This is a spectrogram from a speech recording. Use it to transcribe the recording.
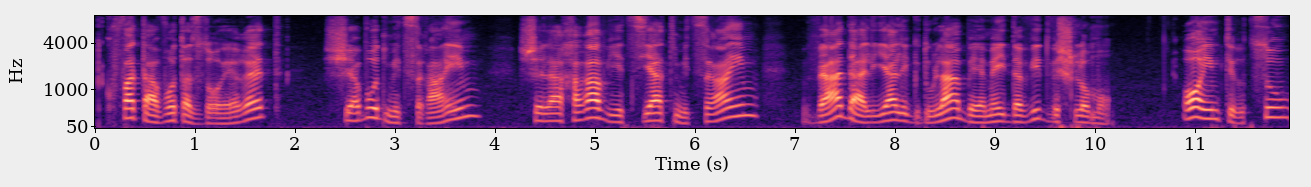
תקופת האבות הזוהרת, שעבוד מצרים, שלאחריו יציאת מצרים ועד העלייה לגדולה בימי דוד ושלמה. או אם תרצו,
